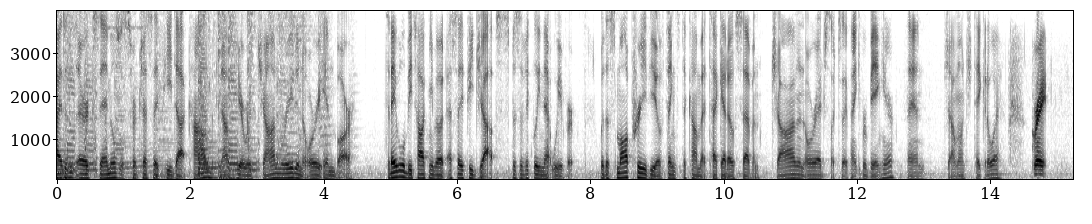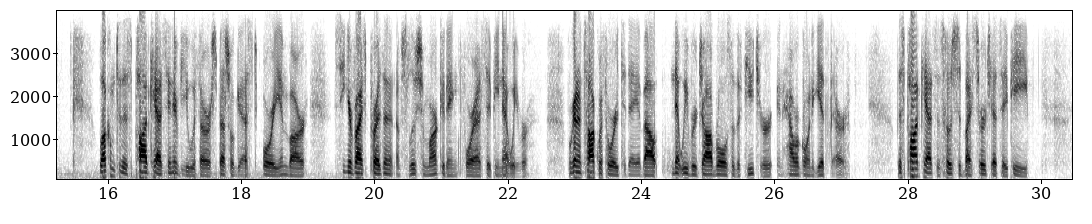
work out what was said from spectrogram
Hi, this is Eric Samuels with SearchSAP.com, and I'm here with Jon Reed and Ori Inbar. Today we'll be talking about SAP jobs, specifically NetWeaver, with a small preview of things to come at TechEd 07. Jon and Ori, I'd just like to say thank you for being here, and Jon, why don't you take it away? Great. Welcome to this podcast interview with our special guest, Ori Inbar, Senior Vice President of Solution Marketing for SAP NetWeaver. We're going to talk with Ori today about NetWeaver job roles of the future and how we're going to get there. This podcast is hosted by Search SAP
